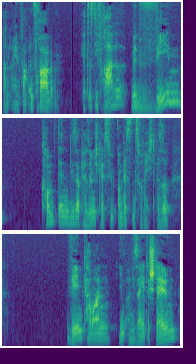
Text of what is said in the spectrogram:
dann einfach in Frage. Jetzt ist die Frage, mit wem kommt denn dieser Persönlichkeitstyp am besten zurecht? Also wen kann man ihm an die Seite stellen,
